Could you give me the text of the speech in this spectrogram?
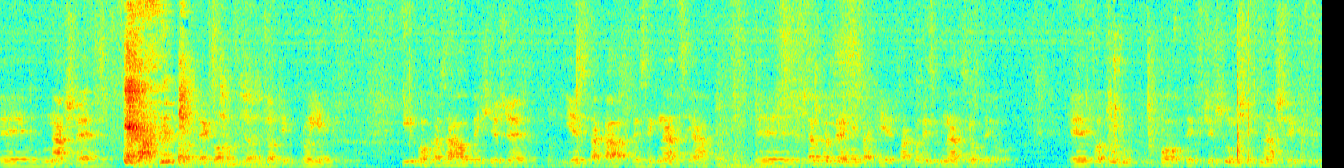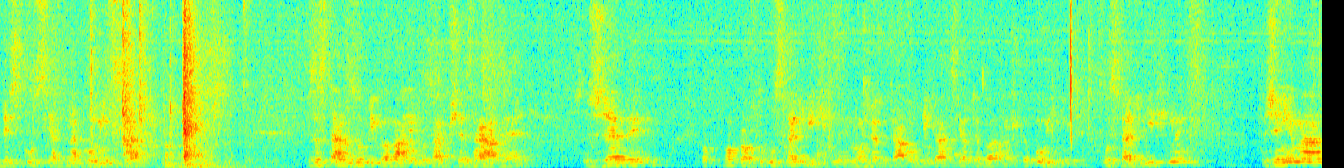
y, nasze wkłady do, tego, do, do tych projektów. I okazałoby się, że jest taka rezygnacja, y, zagrożenie takie, taką rezygnacją było. Y, Po, tym, po tych wcześniejszych naszych dyskusjach na komisjach zostałem zobligowany tutaj przez Radę, żeby po, po prostu ustaliliśmy, może ta obligacja to była troszkę później, ustaliliśmy, że nie ma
